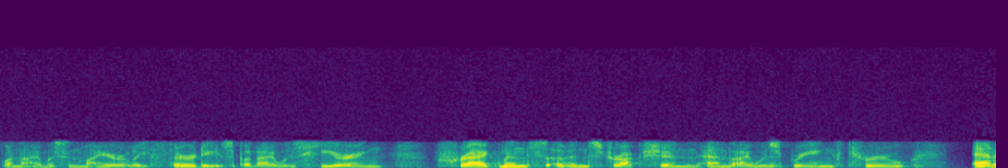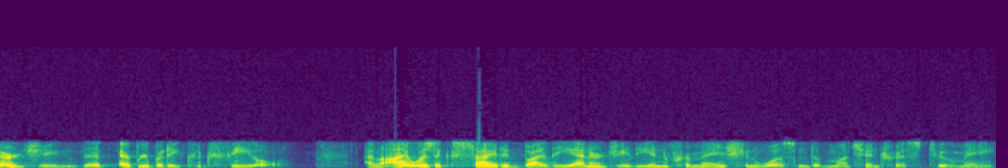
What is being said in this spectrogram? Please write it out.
when I was in my early 30s, but I was hearing fragments of instruction and I was bringing through energy that everybody could feel. And I was excited by the energy. The information wasn't of much interest to me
